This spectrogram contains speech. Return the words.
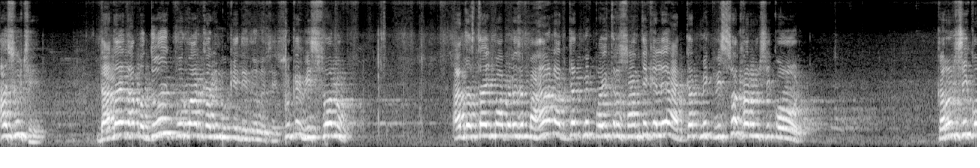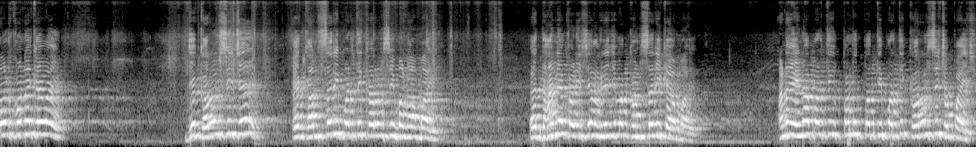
આ શું છે? દાદાએ આ બધું જ પુરવાર કરી મૂકી દીધેલું છે. શું કે વિશ્વનું આ દસ્તાવેજમાં આપેલું છે, મહાન આધ્યાત્મિક પવિત્ર શાંતિ કે લે આધ્યાત્મિક વિશ્વ કરન્સી કોડ. કરન્સી કોડ કોને કહેવાય? જે કરન્સી છે, એ કંસરી પરથી કરન્સી બનાવવામાં આવી. એ ધાન્ય કડી છે, અંગ્રેજીમાં કંસરી કહેવામાં આવી. અને એના પરથી ઉત્પન્ન ઉત્પત્તિ પરથી કરન્સી છપાય છે.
